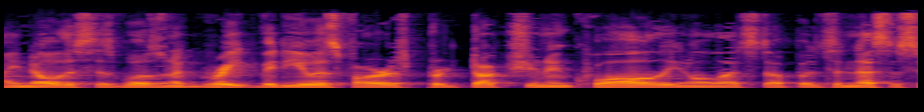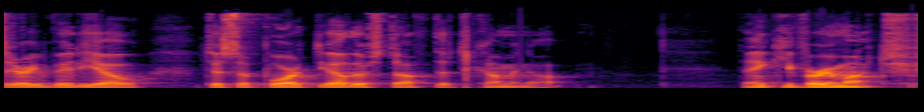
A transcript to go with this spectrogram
I know this is, wasn't a great video as far as production and quality and all that stuff, but it's a necessary video to support the other stuff that's coming up. Thank you very much.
